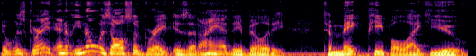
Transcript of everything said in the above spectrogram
It was great, and you know what was also great is that I had the ability to make people like you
